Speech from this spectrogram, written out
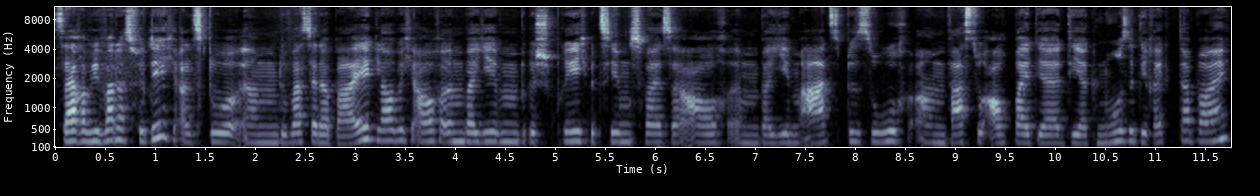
Sarah, wie war das für dich, als du ähm, du warst ja dabei, glaube ich, auch, ähm, bei jedem Gespräch beziehungsweise auch, ähm, bei jedem Arztbesuch. Ähm, warst du auch bei der Diagnose direkt dabei?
